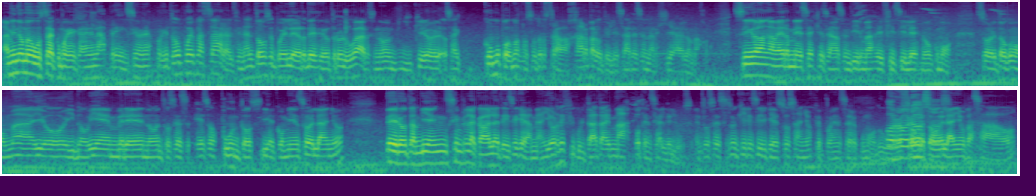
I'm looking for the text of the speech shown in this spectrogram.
a mí no me gusta como que caer en las predicciones, porque todo puede pasar. Al final todo se puede leer desde otro lugar. Sino, yo quiero ver, o sea, cómo podemos nosotros trabajar para utilizar esa energía a lo mejor. Sí van a haber meses que se van a sentir más difíciles, ¿no? Como, sobre todo como mayo y noviembre, ¿no? Entonces esos puntos y el comienzo del año. Pero también siempre la cábala te dice que a mayor dificultad hay más potencial de luz. Entonces eso quiere decir que estos años que pueden ser como duros, sobre Horrorosos. todo el año pasado,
